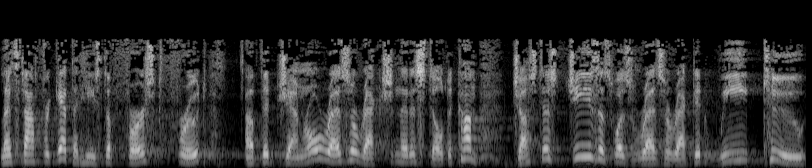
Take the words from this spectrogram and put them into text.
Let's not forget that he's the first fruit of the general resurrection that is still to come. Just as Jesus was resurrected, we too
